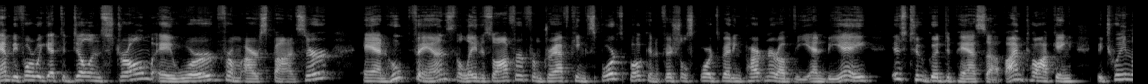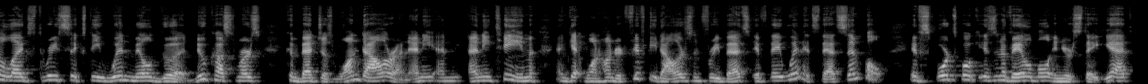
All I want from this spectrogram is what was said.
And before we get to Dylan Strome, a word from our sponsor. And Hoop fans, the latest offer from DraftKings Sportsbook, an official sports betting partner of the NBA, is too good to pass up. I'm talking between the legs 360 windmill good. New customers can bet just $1 on any, any, any team and get $150 in free bets if they win. It's that simple. If Sportsbook isn't available in your state yet,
